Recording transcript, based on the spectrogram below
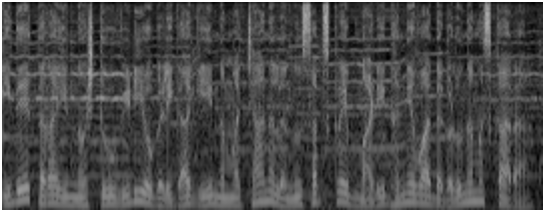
ಇದೇ ಥರ ಇನ್ನಷ್ಟು ವಿಡಿಯೋಗಳಿಗಾಗಿ ನಮ್ಮ ಚಾನಲನ್ನು ಸಬ್ಸ್ಕ್ರೈಬ್ ಮಾಡಿ, ಧನ್ಯವಾದಗಳು, ನಮಸ್ಕಾರ.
